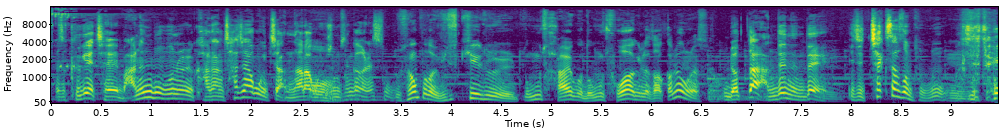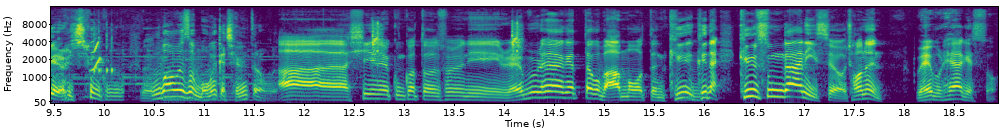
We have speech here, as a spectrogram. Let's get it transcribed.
그래서 그게 제 많은 부분을 가장 차지하고 있지 않나라고 어. 요즘 생각을 했습니다. 생각보다 위스키를 너무 잘 알고 너무 좋아하길래 나 깜짝 놀랐어요 몇 달 안 됐는데 이제 책 사서 보고 이제 되게 열심히 공부, 공부하면서 먹으니까 재밌더라고요. 아 시인을 꿈꿨던 소년이 랩을 해야겠다고 마음먹었던 그 그날 그 순간이 있어요. 저는 랩을 해야겠어.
